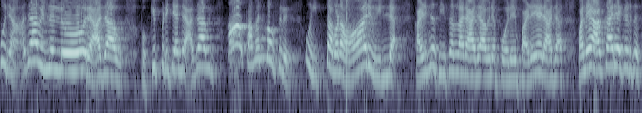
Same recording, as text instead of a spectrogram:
ഓ രാജാവില്ലല്ലോ. രാജാവ്. പൊക്കിപ്പിടിക്കാൻ രാജാവിൽ ആ കമന്റ് ബോക്സിൽ ഓ ഇത്തവണ ആരും ഇല്ല. കഴിഞ്ഞ സീസണിലെ രാജാവിനെ പോലെയും പഴയ രാജാ പല ആൾക്കാരെയൊക്കെ എടുത്ത്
